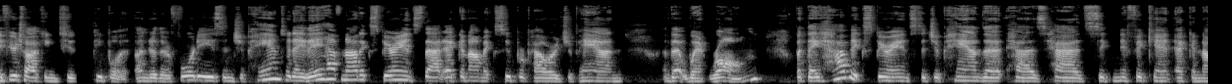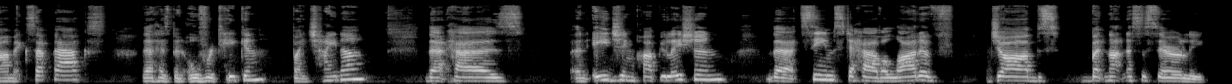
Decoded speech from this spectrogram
If you're talking to people under their 40s in Japan today, they have not experienced that economic superpower Japan that went wrong, but they have experienced a Japan that has had significant economic setbacks, that has been overtaken by China, that has an aging population, that seems to have a lot of jobs, but not necessarily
